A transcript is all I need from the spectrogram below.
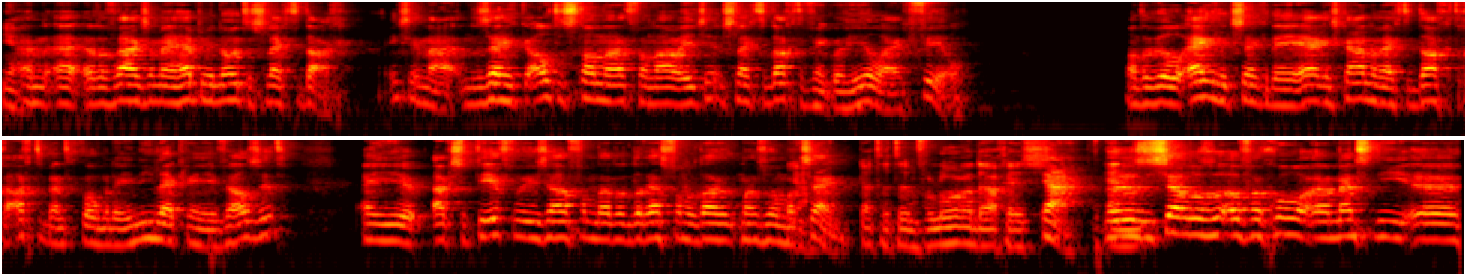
Ja. En eh, dan vragen ze mij, heb je nooit een slechte dag? Ik zeg, nou, dan zeg ik altijd standaard van, nou weet je, een slechte dag, dat vind ik wel heel erg veel. Want dat wil eigenlijk zeggen dat je ergens gaandeweg de dag erachter bent gekomen dat je niet lekker in je vel zit. En je accepteert voor jezelf van dat het de rest van de dag ook maar zo mag Ja, zijn. Dat het een verloren dag is. Ja, En- dat is hetzelfde als van goh, eh, mensen die eh,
